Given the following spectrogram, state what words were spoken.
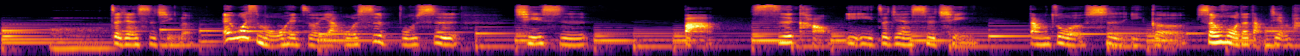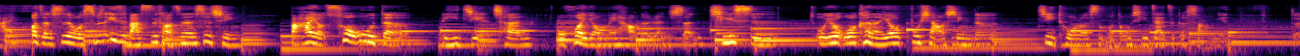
哦，这件事情了。哎，为什么我会这样？我是不是其实把思考意义这件事情当做是一个生活的挡箭牌，或者是我是不是一直把思考这件事情把它有错误的理解成我会有美好的人生？其实我又我可能又不小心的寄托了什么东西在这个上面。对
